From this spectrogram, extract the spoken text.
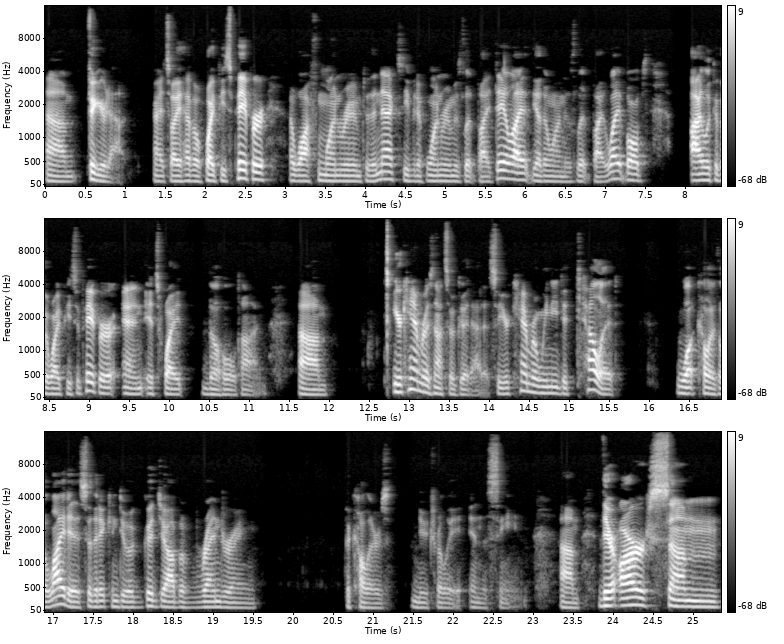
um, figure it out, right? So I have a white piece of paper. I walk from one room to the next, even if one room is lit by daylight, the other one is lit by light bulbs. I look at the white piece of paper and it's white the whole time. Um, your camera is not so good at it. So your camera, we need to tell it what color the light is so that it can do a good job of rendering the colors neutrally in the scene. Um, there are some,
